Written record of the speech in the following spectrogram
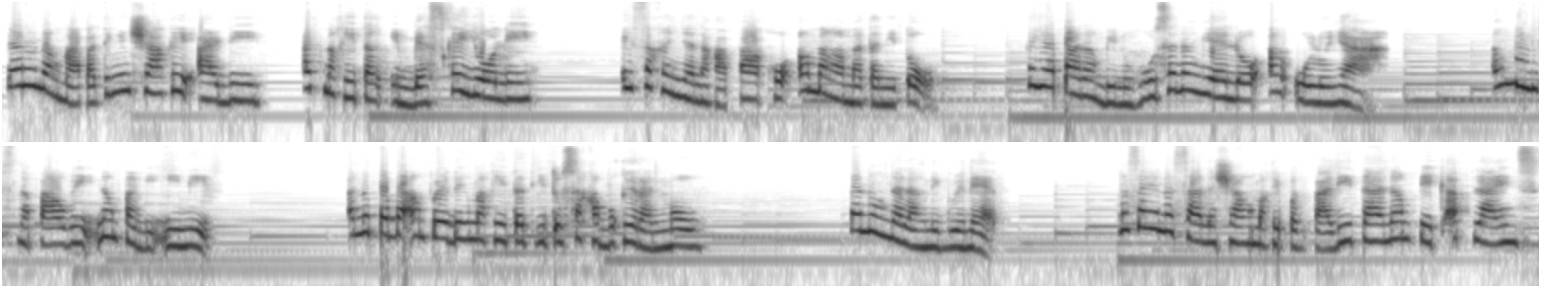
Pero nang mapatingin siya kay Ardy at makitang imbes kay Yoli, ay sa kanya nakapako ang mga mata nito. Kaya parang binuhusan ng yelo ang ulo niya. Ang bilis na pawi ng pag-iinit. Ano pa ba ang pwedeng makita dito sa kabukiran mo? Tanong na lang ni Gwyneth. Masaya na sana siyang makipagpalitan ng pick-up lines.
